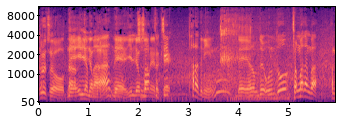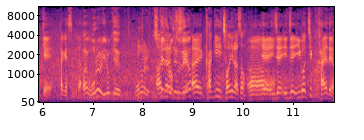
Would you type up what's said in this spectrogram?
그렇죠. 딱 네, 1년, 만. 만에. 네, 네, 1년 추석 만에 특집 이렇게. 파라드림. 네, 여러분들 오늘도 정마담과 함께 하겠습니다. 아, 오늘 이렇게 오늘 스케줄 아, 저, 없으세요? 아, 가기 전이라서 아. 예, 이제 이제 이거 찍고 가야 돼요.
